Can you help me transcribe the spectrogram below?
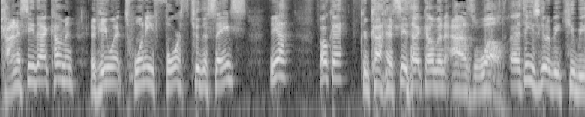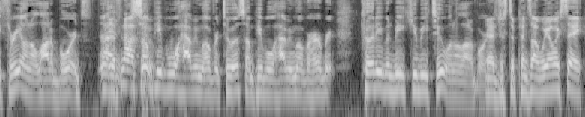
kind of see that coming. If he went 24th to the Saints, yeah, okay. Could kind of see that coming as well. I think he's going to be QB three on a lot of boards. If not some two. people will have him over Tua, some people will have him over Herbert. Could even be QB two on a lot of boards. Yeah, it just depends on. We always say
